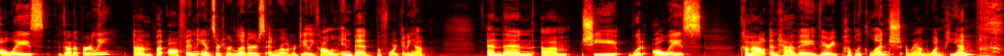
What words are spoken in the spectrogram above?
always got up early, um, but often answered her letters and wrote her daily column in bed before getting up. And then um, she would always come out and have a very public lunch around 1 p.m.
